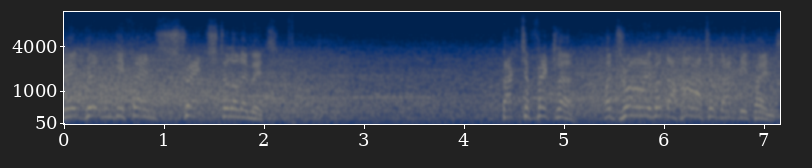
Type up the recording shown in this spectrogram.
Great Britain defence stretched to the limit. Back to Fittler, a drive at the heart of that defence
